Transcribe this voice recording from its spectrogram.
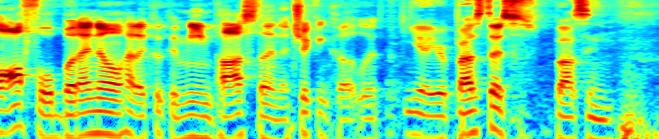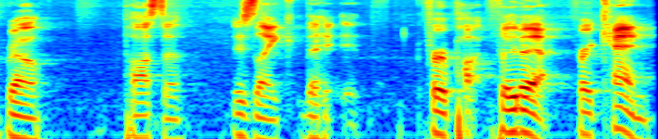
awful, but I know how to cook a mean pasta and a chicken cutlet. Yeah, your pasta is buzzing. Bro, pasta is like the for pa- for that for Ken.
